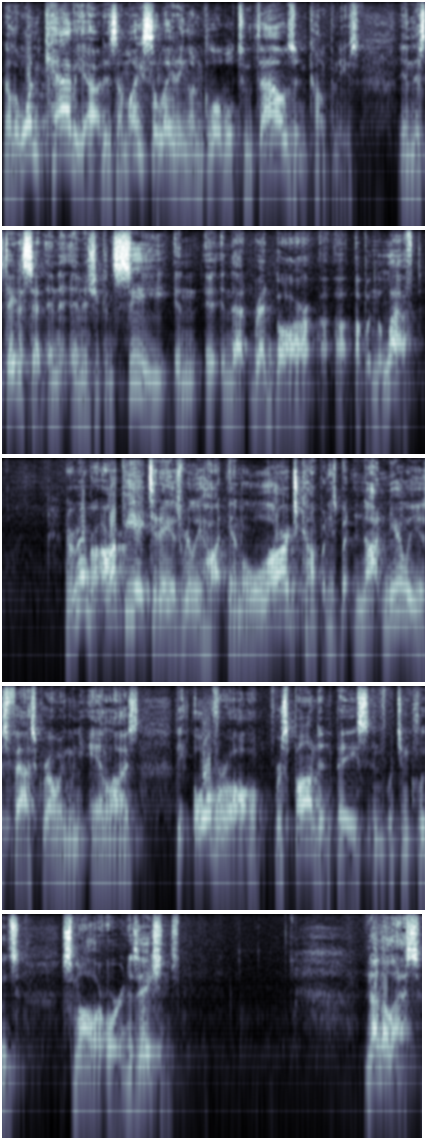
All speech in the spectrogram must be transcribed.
Now the one caveat is I'm isolating on Global 2000 companies in this data set, and, and as you can see in, in that red bar uh, uh up on the left. Now remember, RPA today is really hot in large companies, but not nearly as fast growing when you analyze the overall respondent base, which includes smaller organizations. Nonetheless,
